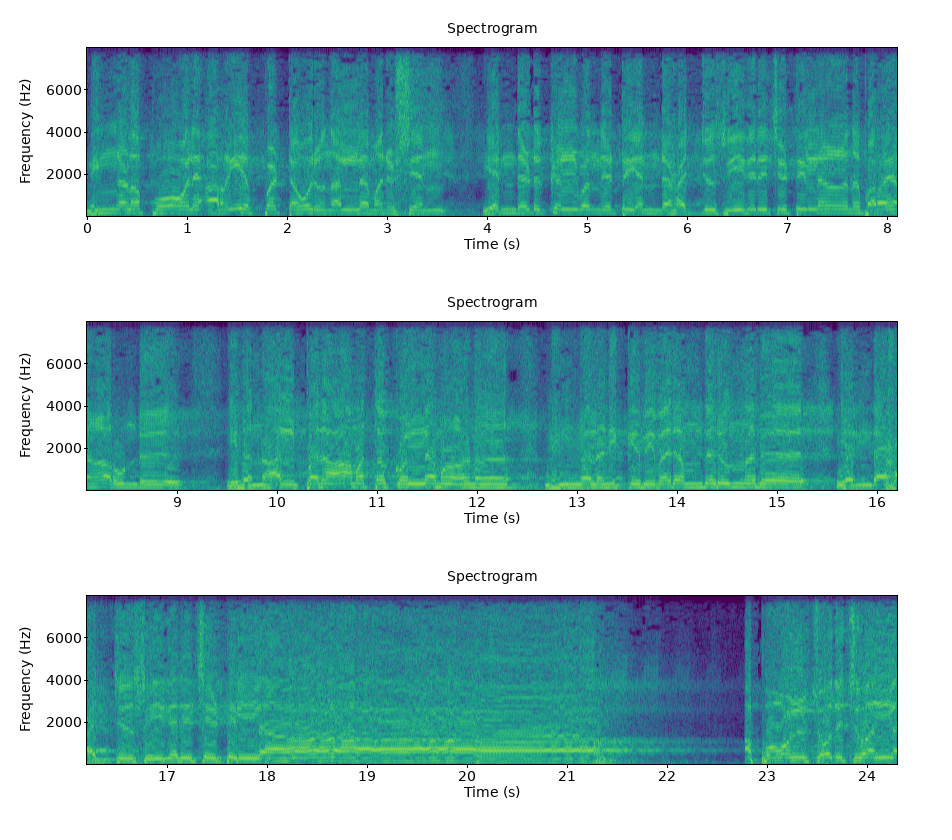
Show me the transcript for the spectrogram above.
നിങ്ങളെപ്പോലെ അറിയപ്പെട്ട ഒരു നല്ല മനുഷ്യൻ എന്റെ അടുക്കൽ വന്നിട്ട് എന്റെ ഹജ്ജ് സ്വീകരിച്ചിട്ടില്ല എന്ന് പറയാറുണ്ട്. ഇത് നാൽപ്പതാമത്തെ കൊല്ലമാണ്. നിങ്ങൾ എനിക്ക് വിവരം തരുന്നത്. എന്റെ ഹജ്ജ് സ്വീകരിച്ചിട്ടില്ല. അപ്പോൾ ചോദിച്ചു അല്ല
